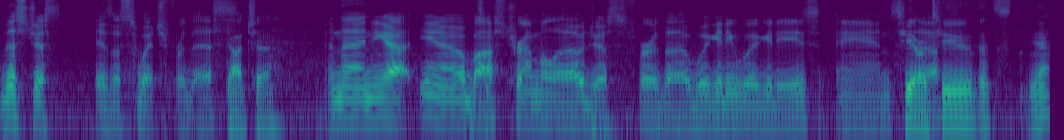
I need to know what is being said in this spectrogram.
this just is a switch for this. Gotcha. And then you got, you know, Boss Tremolo just for the wiggity wiggities and stuff. TR2. That's yeah,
